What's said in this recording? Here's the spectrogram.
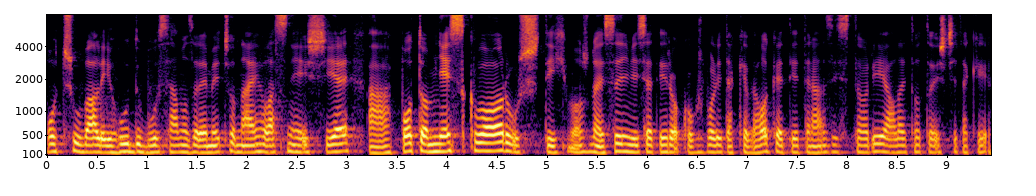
počúvali hudbu samozrejme čo najhlasnejšie a potom neskôr, už tých možno aj 70 rokoch už boli také veľké tie tranzistory, ale toto ešte také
